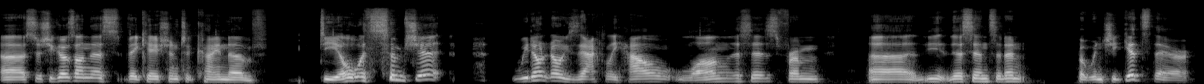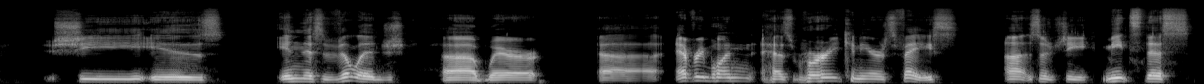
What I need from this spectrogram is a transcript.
Uh, so she goes on this vacation to kind of deal with some shit we don't know exactly how long this is from uh, the, this incident, but when she gets there, she is in this village uh, where uh, everyone has Rory Kinnear's face. Uh, so she meets this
